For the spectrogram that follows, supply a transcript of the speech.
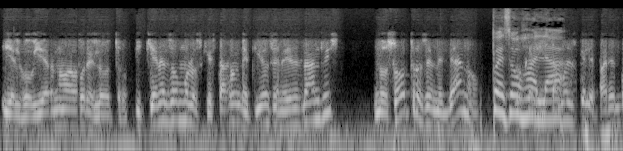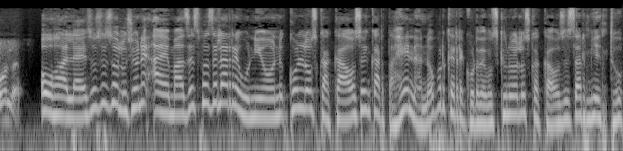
y el gobierno va por el otro. ¿Y quiénes somos los que estamos metidos en ese sándwich? Nosotros en el llano. Pues ojalá. que le paren bolas. Ojalá eso se solucione. Además, después de la reunión con los cacaos en Cartagena, ¿no? Porque recordemos que uno de los cacaos es Sarmiento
